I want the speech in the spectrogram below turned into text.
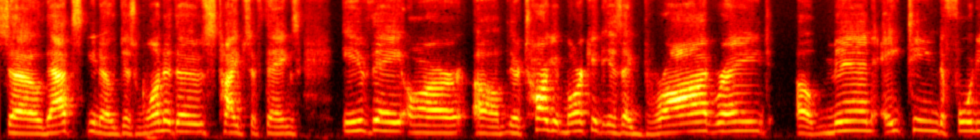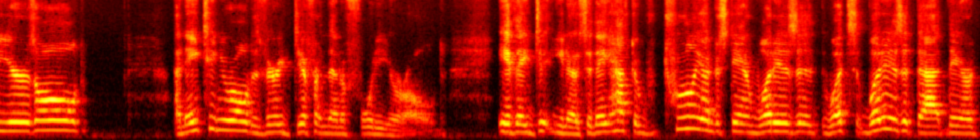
So that's you know just one of those types of things. If they are um, their target market is a broad range of men 18 to 40 years old, an 18 year old is very different than a 40 year old if they do you know so they have to truly understand what is it what's what is it that they are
